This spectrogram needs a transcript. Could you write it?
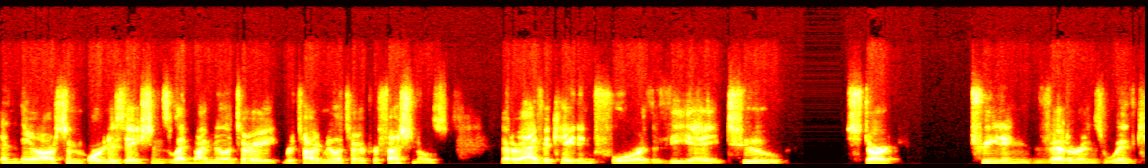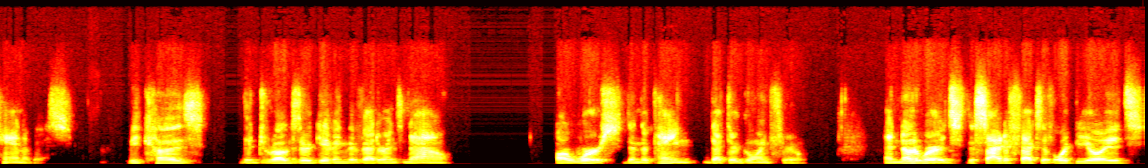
and there are some organizations led by military retired military professionals that are advocating for the VA to start treating veterans with cannabis because the drugs they're giving the veterans now are worse than the pain that they're going through. And in other words, the side effects of opioids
